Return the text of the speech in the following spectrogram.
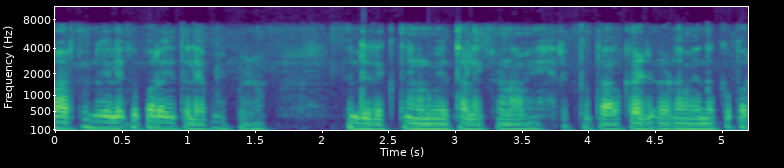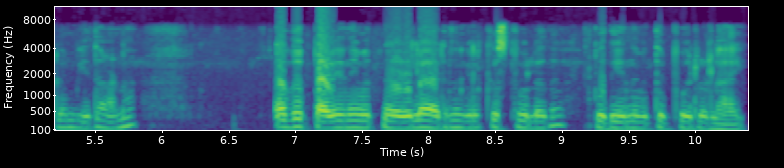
പ്രാർത്ഥനയിലൊക്കെ പറയത്തില്ലേ? അപ്പോൾ എപ്പോഴും എന്റെ രക്തം ഞങ്ങളുടെ മേൽ തളിക്കണമേ രക്തത്താൽ കഴുകണമേ എന്നൊക്കെ പറയുമ്പോൾ ഇതാണ് അത് പഴയ നിയമത്തിന് എഴിലായിരുന്നെങ്കിൽ ക്രിസ്തുവിലത് പുതിയ നിയമത്തിൽ പൊരുളായി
